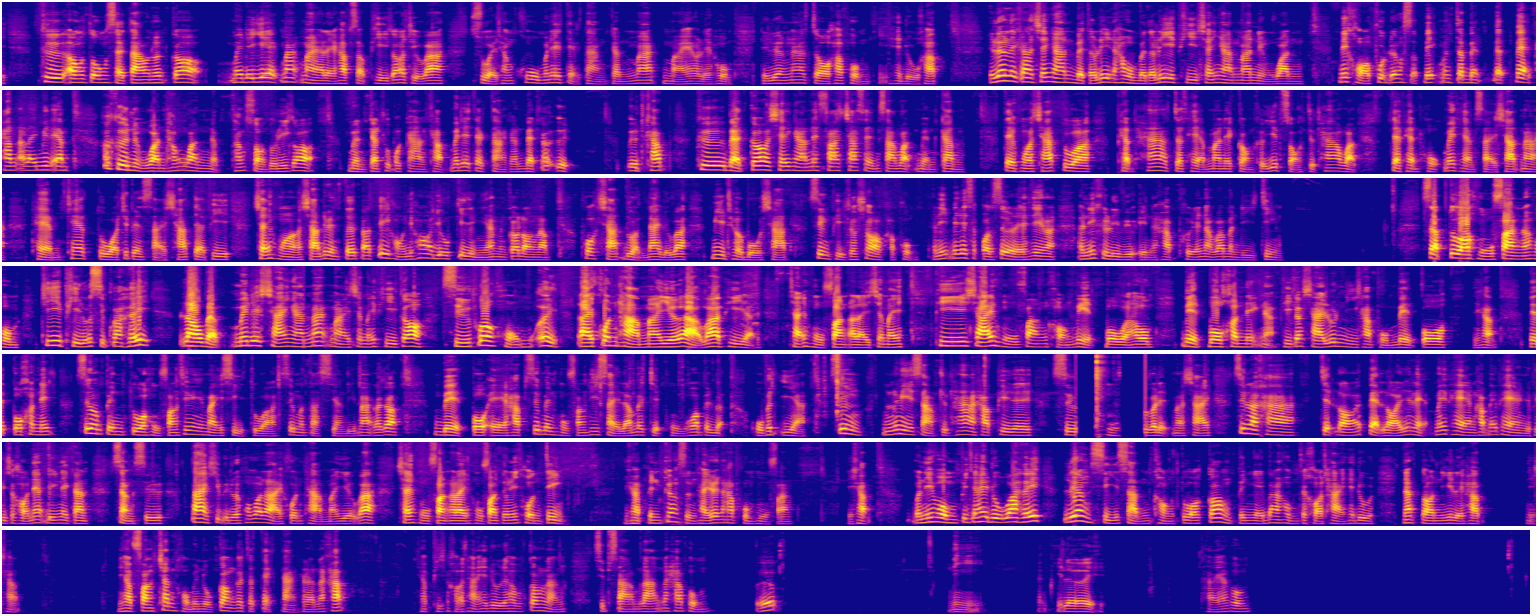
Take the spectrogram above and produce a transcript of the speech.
คือเอาตรงสายตามนุษย์ก็ไม่ได้แยกมากมายอะไรครับสับพีก็ถือว่าสวยทั้งคู่ไม่ได้แตกต่างกันมากมายอะไรผม ในเรื่องหน้าจอครับผมให้ดูครับ ในเรื่องในการใช้งานแบตเตอรี่นะครับผมแบตเตอรี่พีใช้งานมา 1 วัน ไม่ขอพูดเรื่องสเปค มันจะแบตแบตแปดพันอะไรมิลลิแอมก็คือ 1 วันทั้งวันแบบทั้ง 2 ตัวนี้ก็เหมือนกันทุกประการครับไม่ได้แตกต่างกันแบตก็อึดอึดครับคือแบตก็ใช้งานในฟาสชาร์จ33วัตต์เหมือนกัน แต่หัวชาร์จตัวแพด 5 จะแถมมาในกล่องคือ 22.5 วัตต์ แต่แผ่น6ไม่แถมสายชาร์จมา แถมแค่ตัวที่เป็นสายชาร์จ แต่พี่ใช้หัวชาร์จที่เป็น third party ของยี่ห้อยูกิอย่างเงี้ยมันก็รองรับพวกชาร์จด่วนได้หรือว่ามีเทอร์โบชาร์จซึ่งพี่ก็ชอบครับผม อันนี้ไม่ได้สปอนเซอร์อะไรใช่ไหมอันนี้คือรีวิวเองนะครับคือแนะนำว่ามันดีจริงสับตัวหูฟังนะผมที่พีรู้สึกว่าเฮ้ยเราแบบไม่ได้ใช้งานมากมายใช่ไหมพีก็ซื้อพวกหูเอ้ยหลายคนถามมาเยอะอะว่าพีอะ ใช้หูฟังอะไรใช่ไหม พี่ใช้หูฟังของเบสโปรครับผมเบสโปรคอนเน็กเนี่ยพี่ก็ใช้รุ่นนี้ครับผมเบสโปรนี่ครับเบสโปรคอนเน็กซึ่งมันเป็นตัวหูฟังที่มีไมค์สี่ตัว ซึ่งมันตัดเสียงดีมาก แล้วก็เบสโปรแอร์ครับ ซึ่งเป็นหูฟังที่ใส่แล้วไม่เจ็บหูเพราะว่าเป็นแบบโอเพนเอียร์ซึ่งมันไม่มี 3.5 ครับ พี่เลยซื้อหูวเลตมาใช้ ซึ่งราคา 700 800นี่แหละ ไม่แพงครับ ไม่แพง เดี๋ยวพี่จะขอแนบลิงก์ในการสั่งซื้อใต้คลิปวิดีโอเพราะว่าหลายคนถามมาเยอะว่าใช้หูฟังอะไร หูฟังตัวนี้ทนจริง นะครับเป็นเครื่องสุนไทยด้วยนะครับผมหูฟังนี่ครับวันนี้ผมพี่จะให้ดูว่าเฮ้ยเรื่องสีสันของตัวกล้องเป็นไงบ้างผมจะขอถ่ายให้ดูณตอนนี้เลยครับนี่ครับนี่ครับฟังก์ชันของเมนูกล้องก็จะแตกต่างกันแล้วนะครับนี่ครับพี่จะขอถ่ายให้ดูนะครับกล้องหลัง 13 ล้านนะครับผมปึ๊บนี่แบบนี้เลย ถ่ายครับผม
